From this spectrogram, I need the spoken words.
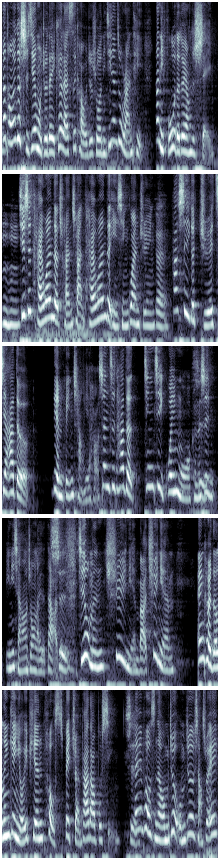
但同一个时间，我觉得也可以来思考，我就是说，你今天做软体，那你服务的对象是谁？嗯哼。其实台湾的船产，台湾的隐形冠军，对，它是一个绝佳的练兵场也好，甚至它的经济规模可能是比你想象中来的大的。是。其实我们去年吧，去年 Anchor 的 LinkedIn 有一篇 post 被转发到不行。是。那篇 post 呢，我们就我们就想说，哎，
